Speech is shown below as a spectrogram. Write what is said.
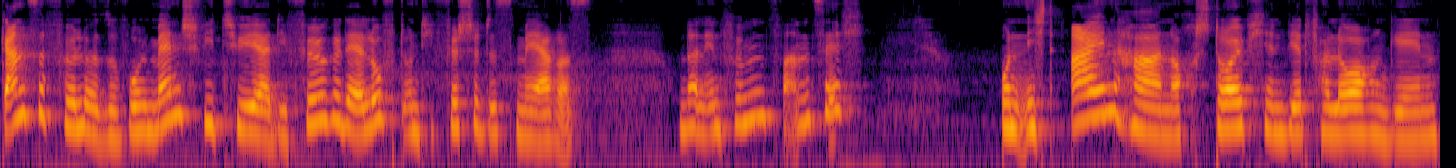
ganze Fülle, sowohl Mensch wie Tier, die Vögel der Luft und die Fische des Meeres. Und dann in 25. Und nicht ein Haar noch Stäubchen wird verloren gehen,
